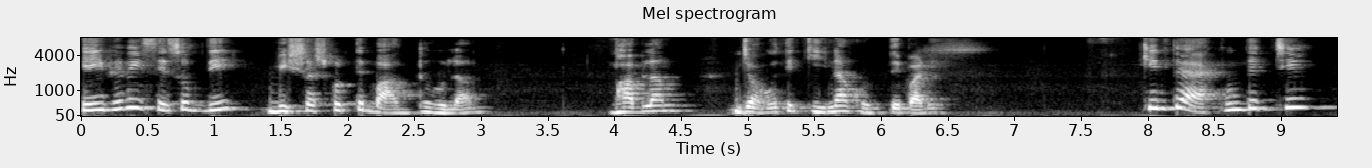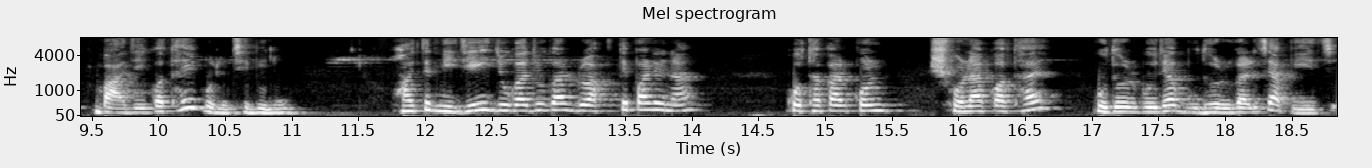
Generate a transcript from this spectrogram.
এই ভেবেই শেষ অবধি বিশ্বাস করতে বাধ্য হলাম। ভাবলাম জগতে কি না করতে পারে। কিন্তু এখন দেখছি বাজে কথাই বলেছে বিনু। হয়তো নিজেই যোগাযোগ আর রাখতে পারে না। কোথাকার কোন শোনা কথায় উদর বোঝা বুধর গাড়ি চাপিয়েছে।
